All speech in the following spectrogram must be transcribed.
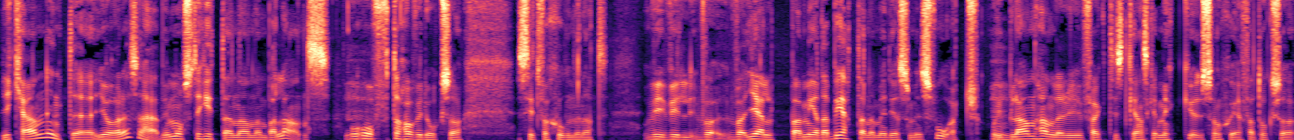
vi kan inte göra så här. Vi måste hitta en annan balans. Mm. Och ofta har vi då också situationen att vi vill va, va, hjälpa medarbetarna med det som är svårt. Och mm. Ibland handlar det ju faktiskt ganska mycket som chef att också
